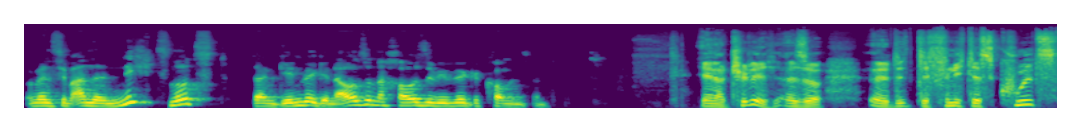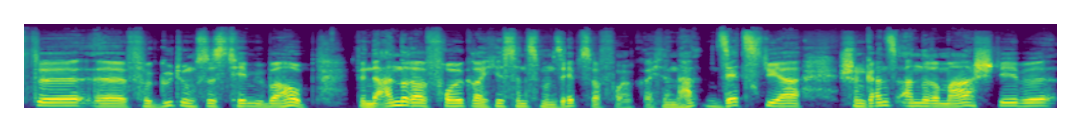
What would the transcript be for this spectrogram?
Und wenn es dem anderen nichts nutzt, dann gehen wir genauso nach Hause, wie wir gekommen sind. Ja, natürlich. Also äh, das, finde ich das coolste äh, Vergütungssystem überhaupt. Wenn der andere erfolgreich ist, dann ist man selbst erfolgreich. Dann hat, setzt du ja schon ganz andere Maßstäbe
